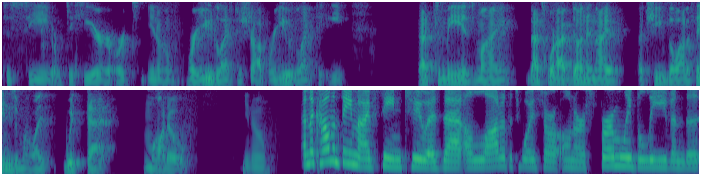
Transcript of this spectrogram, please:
to see or to hear or t- you know where you'd like to shop where you would like to eat that to me is my that's what i've done and i have achieved a lot of things in my life with that motto you know And the common theme I've seen too is that a lot of the toy store owners firmly believe in the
